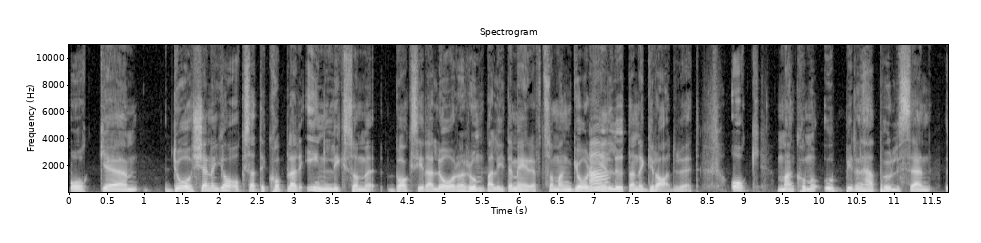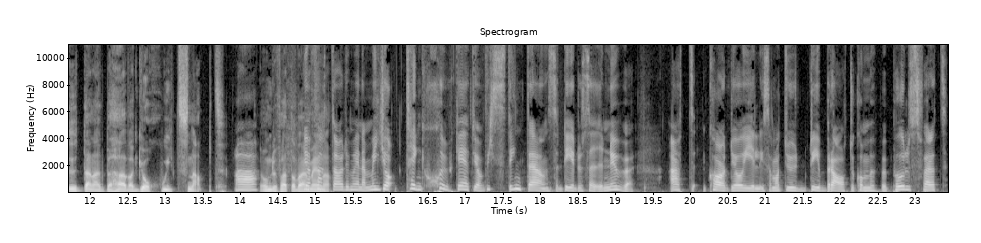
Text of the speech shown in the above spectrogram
Och ehm, då känner jag också att det kopplar in liksom baksida lår och rumpa lite mer eftersom man går i en lutande grad du vet Och man kommer upp i den här pulsen utan att behöva gå skitsnabbt Ja. Om du fattar vad jag, Jag menar fattar vad du menar, men jag, tänk sjuka är att jag visste inte ens det du säger nu. Att cardio är liksom att du, det är bra att du kommer upp i puls för att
